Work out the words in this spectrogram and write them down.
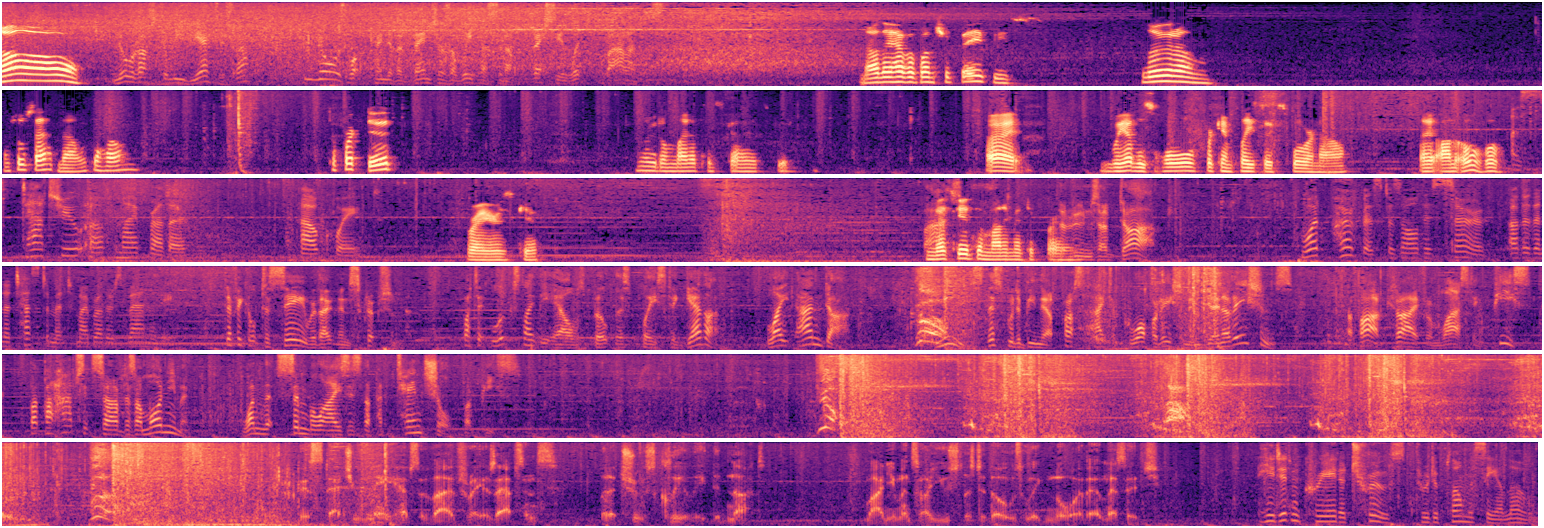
No. No rush to leave yet, is there? Who knows what kind of adventures await us in a freshly lit balance? Now they have a bunch of babies. Look at them. I'm so sad now. What the hell? the frick, dude? Look at them light up the sky. It's beautiful. Alright. We have this whole freaking place to explore now. I, on oh, whoa. A statue of my brother. How quaint. Freyr's gift. Investigate the monument to The runes are dark. What purpose does all this serve, other than a testament to my brother's vanity? Difficult to say without an inscription. But it looks like the elves built this place together, light and dark. Which means this would have been their first act of cooperation in generations. A far cry from lasting peace, but perhaps it served as a monument. One that symbolizes the potential for peace. This statue may have survived Freyr's absence, but a truce clearly did not. Monuments are useless to those who ignore their message. He didn't create a truce through diplomacy alone.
